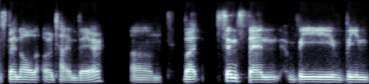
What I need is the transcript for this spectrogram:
spend all our time there. Um, but since then, we've been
